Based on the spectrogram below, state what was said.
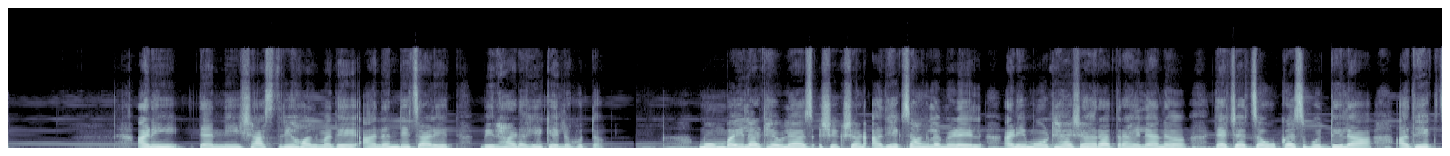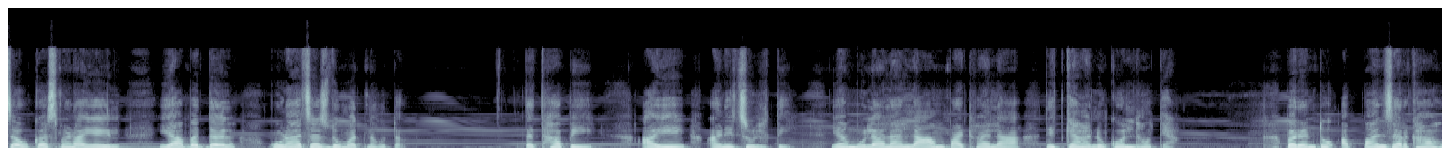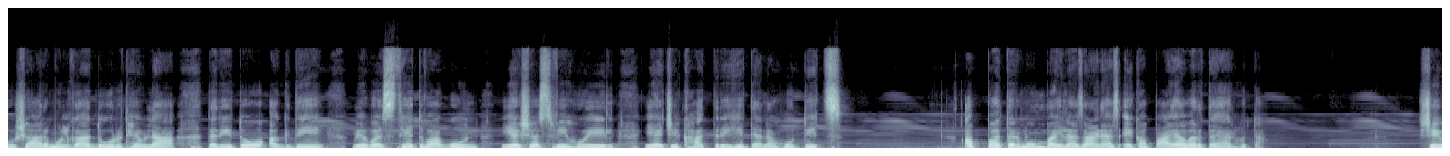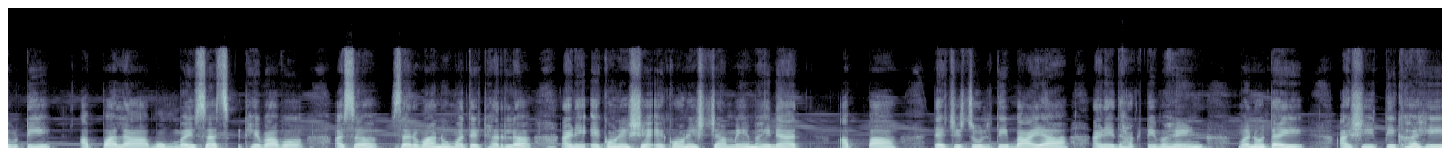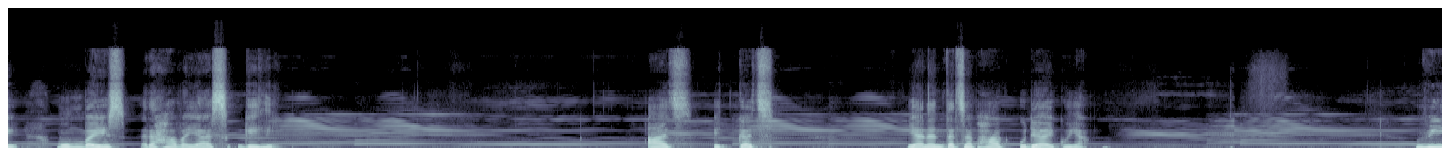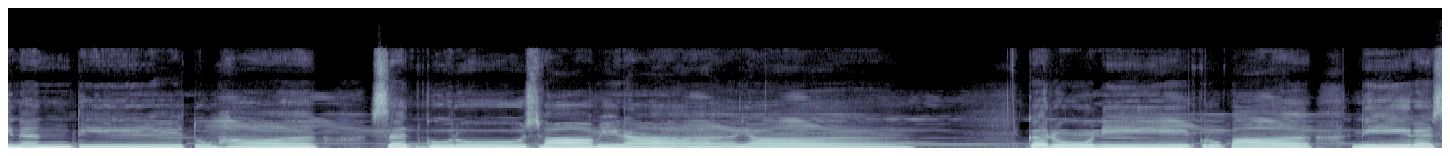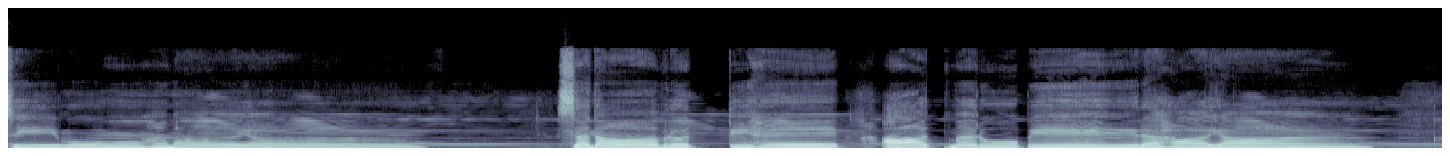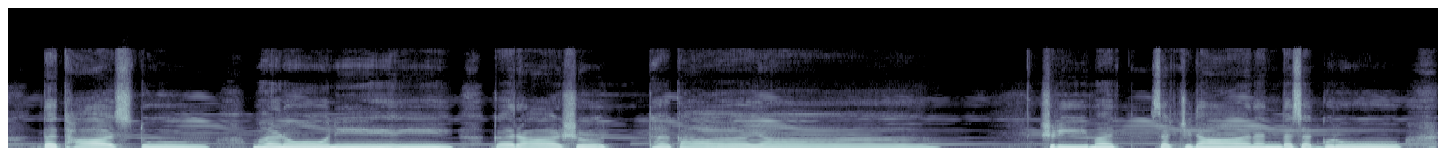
आणि त्यांनी शास्त्री हॉलमध्ये आनंदी चाळीत बिऱ्हाडही केलं होतं. मुंबईला ठेवल्यास शिक्षण अधिक चांगलं मिळेल आणि मोठ्या शहरात राहिल्यानं त्याच्या चौकस बुद्धीला अधिक चौकसपणा येईल याबद्दल कुणाचंच दुमत नव्हतं. तथापि आई आणि चुलती या मुलाला लांब पाठवायला तितक्या अनुकूल नव्हत्या. परंतु अप्पांसारखा हुशार मुलगा दूर ठेवला तरी तो अगदी व्यवस्थित वागून यशस्वी होईल याची खात्रीही त्यांना होतीच. अप्पा तर मुंबईला जाण्यास एका पायावर तयार होता. शेवटी अप्पाला मुंबईसच ठेवावं असं सर्वानुमते ठरलं आणि एकोणीसशे एकोणीसच्या मे महिन्यात आप्पा त्याची चुलती बाया आणि धाकटी बहीण मनुताई अशी तिघही मुंबईस राहावयास गेली. आज इतकंच. यानंतरचा भाग उद्या ऐकूया. विनंती तुम्हा सद्गुरु स्वामीराया. करोनी कृपा नीरसी मोहमाया सदा वृत्ति है आत्मरूपी रहाया तथास्तु म्हणोनी करा शुद्ध काया श्रीमत सच्चिदानंद सद्गुरु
